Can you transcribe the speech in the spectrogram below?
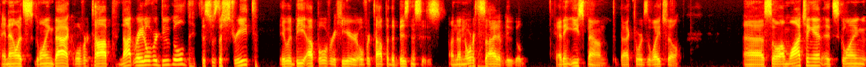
and now it's going back over top, not right over Dugald. If this was the street, it would be up over here, over top of the businesses on the north side of Dugald, heading eastbound to back towards the White Shell. Uh, so I'm watching it. It's going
